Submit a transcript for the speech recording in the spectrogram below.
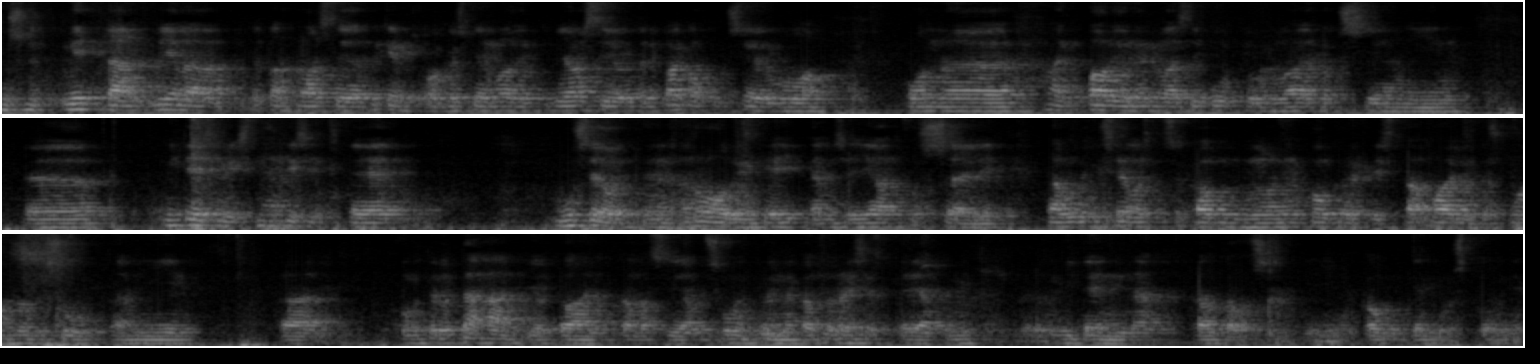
jos nyt mietitään vielä jotain tällaisia tekemisoikeusteemaan liittyviä asioita, niin pääkaupunkiseudulla on äh, aika paljon erilaisia kulttuurilaitoksia, niin äh, miten esimerkiksi näkisitte museoiden roolin kehittämisen jatkossa? Eli tämä on kuitenkin sellaista, että kaupungilla on ihan konkreettista vaikutusmahdollisuutta, niin äh, onko teillä tähän jotain tällaisia suunnitelmia kautta reseptejä, että miten tältä osin niin kaupunkien tulisi toimia?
